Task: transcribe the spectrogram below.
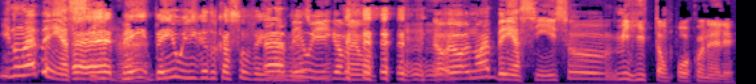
E não é bem assim. É, né? bem, bem o Iga do Castlevania. É, bem mesmo. o Iga mesmo. eu, eu- não é bem assim, isso me irrita um pouco nele.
